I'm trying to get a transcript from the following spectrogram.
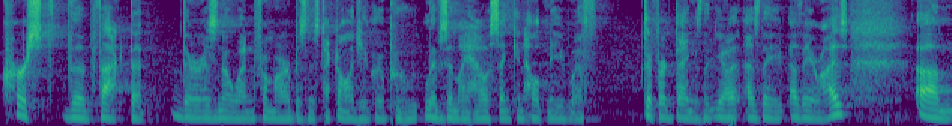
cursed the fact that there is no one from our business technology group who lives in my house and can help me with different things that you know as they as they arise. Um,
